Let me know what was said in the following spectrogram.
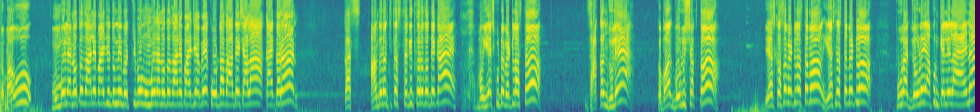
का भाऊ मुंबईला नव्हतं झाले पाहिजे तुम्ही बच्ची भाऊ मुंबईला नव्हतं झाले पाहिजे. अबे कोर्टाचा आदेश आला. काय करण? का आंदोलन तिथं स्थगित करत होते काय? मग यश कुठं भेटलं असतं? झाकण झुल्या? का बस बोलू शकतं? यश कसं भेटलं असतं मग? यश नसतं भेटलं. पुरा जोडही आपण केलेला आहे ना?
